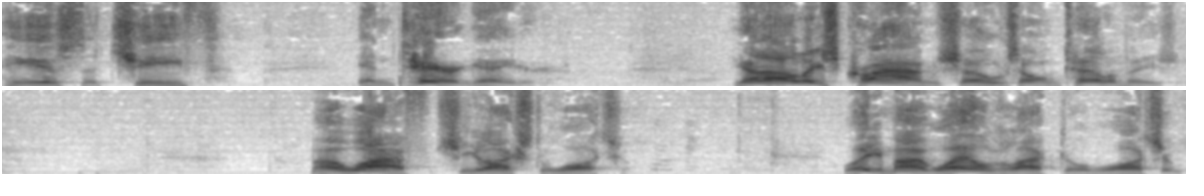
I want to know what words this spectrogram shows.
He is the chief interrogator. You got all these crime shows on television. My wife, she likes to watch them. Well, you might well like to watch them.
